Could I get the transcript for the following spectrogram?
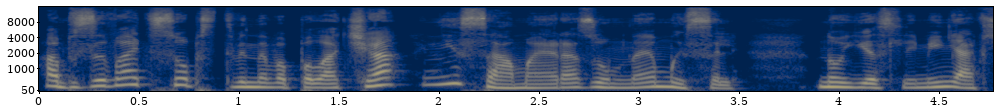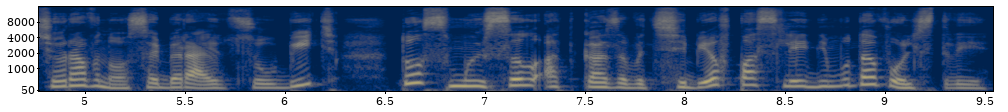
обзывать собственного палача не самая разумная мысль, но если меня все равно собираются убить, то смысл отказывать себе в последнем удовольствии.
